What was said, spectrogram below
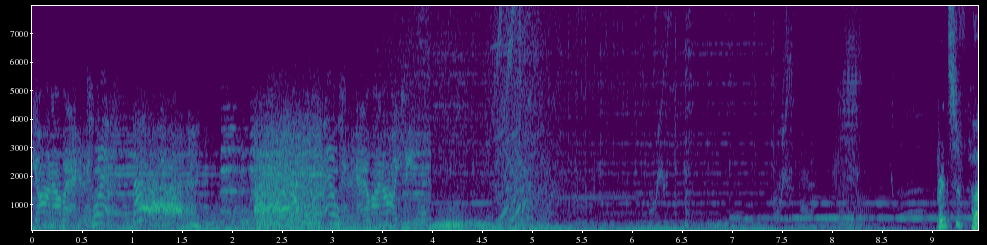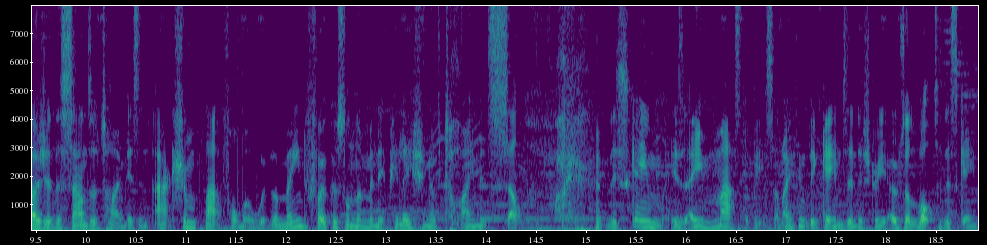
He's going over that cliff. Well. Prince of Persia The Sands of Time is an action platformer with a main focus on the manipulation of time itself. this game is a masterpiece, and I think the games industry owes a lot to this game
